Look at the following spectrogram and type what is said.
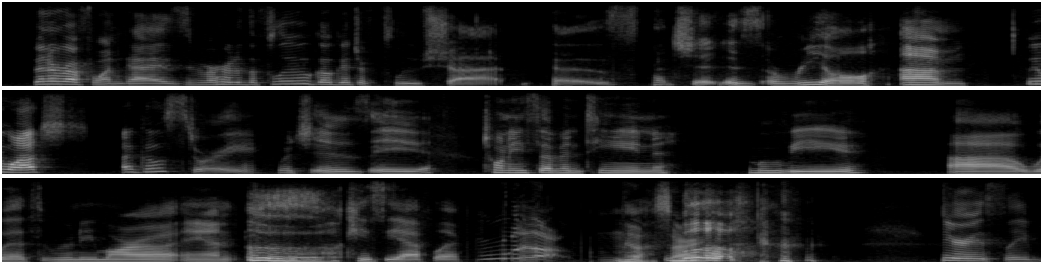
been a rough one, guys. Have you ever heard of the flu? Go get your flu shot because that shit is real. Um, we watched A Ghost Story, which is a 2017 movie uh, with Rooney Mara and ugh, Casey Affleck. Ugh, sorry. Seriously,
